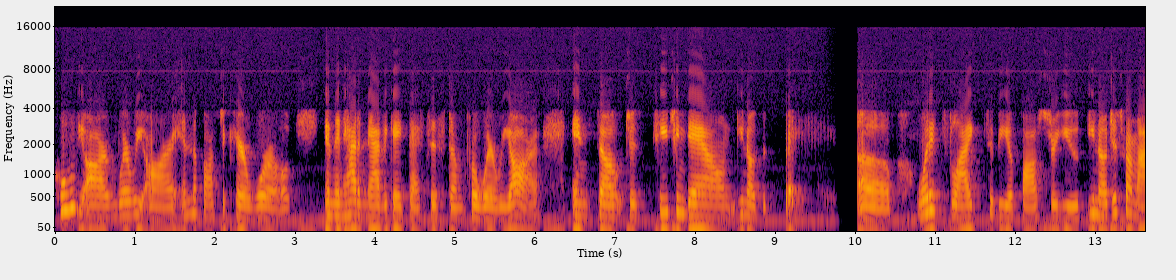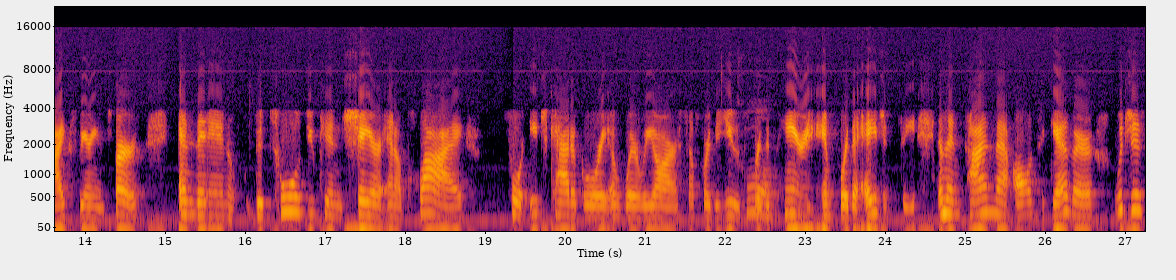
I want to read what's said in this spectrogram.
who we are and where we are in the foster care world and then how to navigate that system for where we are. And so just teaching down, you know, the basics of what it's like to be a foster youth, you know, just from my experience first, and then the tools you can share and apply for each category of where we are. So for the youth, for the parent, and for the agency. And then tying that all together with just,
